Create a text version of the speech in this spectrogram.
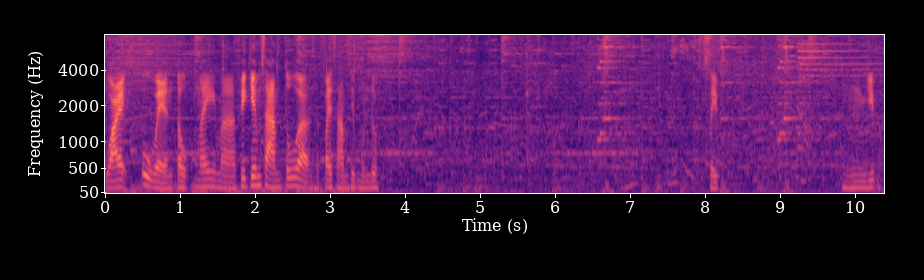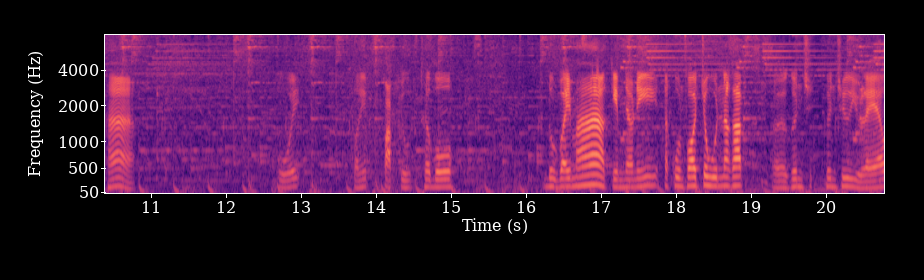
ไว้อู้แหวนตกไม่มาฟรีเกม 3 ตัวไป 30 หมุนดูสิบยี่ห้า โอ้ยตัวนี้ปรับอยู่เทอร์โบดูดไวมากเกมแนวนี้ตระกูลฟอร์จูนนะครับเออขึ้นชื่อขึ้นชื่ออยู่แล้ว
